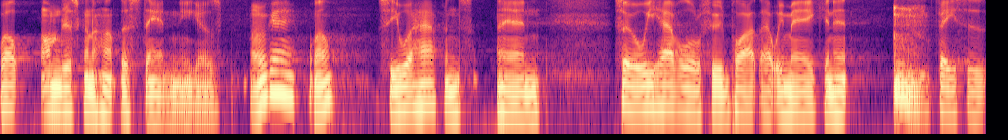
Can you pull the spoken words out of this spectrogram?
well, I'm just going to hunt this stand. And he goes, okay, well, see what happens. And so we have a little food plot that we make, and it faces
